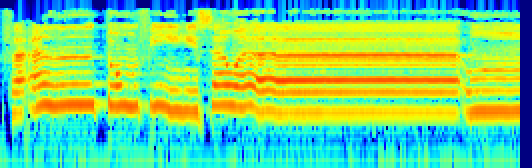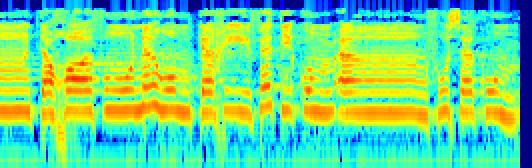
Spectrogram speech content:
فأنتم فيه سواء تخافونهم كخيفتكم أنفسكم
